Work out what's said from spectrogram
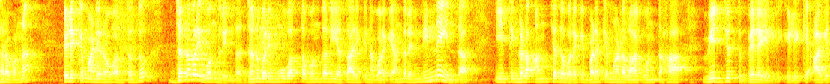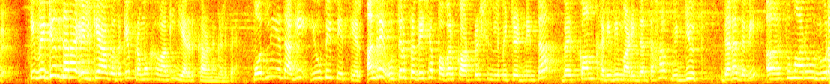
ದರವನ್ನು ಇಳಿಕೆ ಮಾಡಿರುವಂಥದ್ದು ಜನವರಿ ಒಂದರಿಂದ, ಜನವರಿ ಮೂವತ್ತ ಒಂದನೆಯ ತಾರೀಕಿನವರೆಗೆ, ಅಂದರೆ ನಿನ್ನೆಯಿಂದ ಈ ತಿಂಗಳ ಅಂತ್ಯದವರೆಗೆ ಬಳಕೆ ಮಾಡಲಾಗುವಂತಹ ವಿದ್ಯುತ್ ಬೆಲೆಯಲ್ಲಿ ಇಳಿಕೆ ಆಗಿದೆ. ಈ ವಿದ್ಯುತ್ ದರ ಇಳಿಕೆ ಆಗೋದಕ್ಕೆ ಪ್ರಮುಖವಾಗಿ ಎರಡು ಕಾರಣಗಳಿವೆ. ಮೊದಲನೆಯದಾಗಿ ಯುಪಿಪಿಸಿಎಲ್ ಅಂದ್ರೆ ಉತ್ತರ ಪ್ರದೇಶ ಪವರ್ ಕಾರ್ಪೊರೇಷನ್ ಲಿಮಿಟೆಡ್ನಿಂದ ಬೆಸ್ಕಾಂ ಖರೀದಿ ಮಾಡಿದಂತಹ ವಿದ್ಯುತ್ ದರದಲ್ಲಿ ಸುಮಾರು ನೂರ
